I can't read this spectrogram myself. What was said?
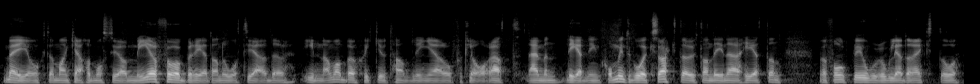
mig och där man kanske måste göra mer förberedande åtgärder innan man börjar skicka ut handlingar och förklara att nej men ledningen kommer inte gå exakt där utan det är i närheten. Men folk blir oroliga direkt och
